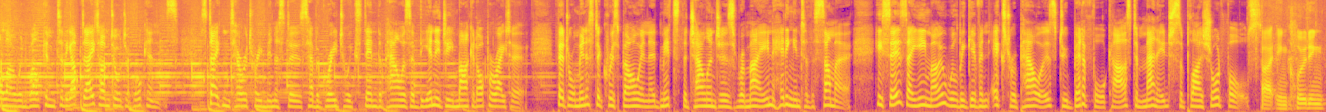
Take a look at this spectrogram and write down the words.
Hello and welcome to the update. I'm Georgia Hawkins. State and Territory ministers have agreed to extend the powers of the energy market operator. Federal Minister Chris Bowen admits the challenges remain heading into the summer. He says AEMO will be given extra powers to better forecast and manage supply shortfalls, uh, including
